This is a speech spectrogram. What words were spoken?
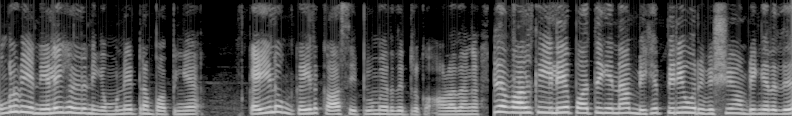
உங்களுடைய நிலைகளில் நீங்கள் முன்னேற்றம் பார்ப்பீங்க. கையில் உங்கள் கையில் காசு எப்பவுமே இருந்துகிட்ருக்கும் அவ்வளோதாங்க இந்த வாழ்க்கையிலேயே பார்த்தீங்கன்னா மிகப்பெரிய ஒரு விஷயம் அப்படிங்கிறது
